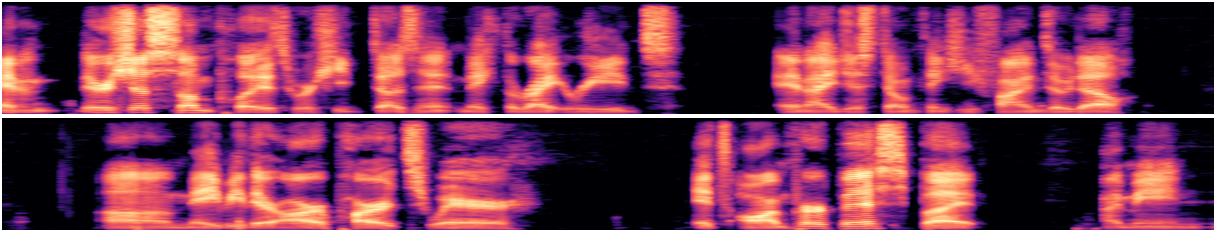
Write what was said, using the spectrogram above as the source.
And there's just some plays where he doesn't make the right reads, and I just don't think he finds Odell. Um, maybe there are parts where it's on purpose, but I mean,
